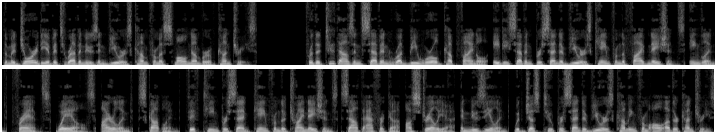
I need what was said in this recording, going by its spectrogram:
the majority of its revenues and viewers come from a small number of countries. For the 2007 Rugby World Cup final, 87% of viewers came from the five nations England, France, Wales, Ireland, Scotland, 15% came from the Tri-Nations South Africa, Australia, and New Zealand, with just 2% of viewers coming from all other countries.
